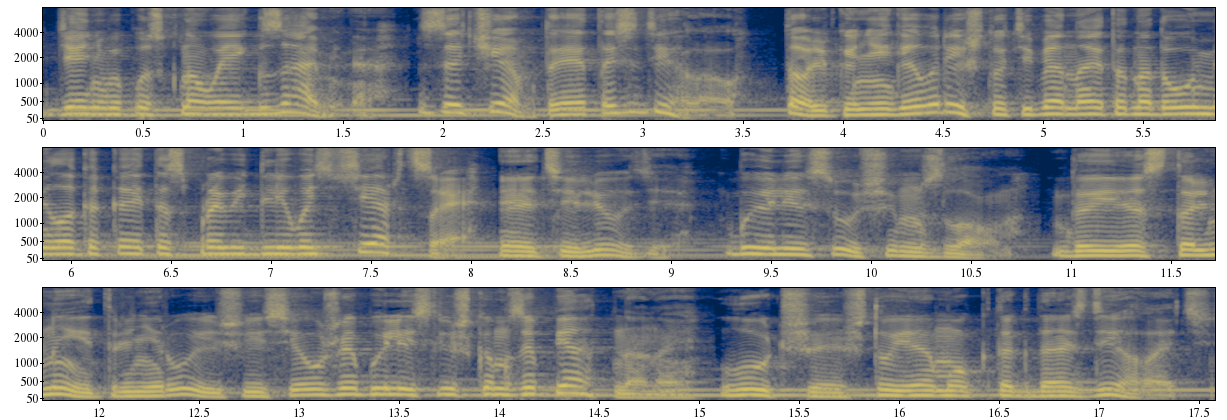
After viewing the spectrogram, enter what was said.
день выпускного экзамена, зачем ты это сделал? Только не говори, что тебя на это надоумила какая-то справедливость в сердце. Эти люди были сущим злом. Да и остальные тренирующиеся уже были слишком запятнаны. Лучшее, что я мог тогда сделать,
